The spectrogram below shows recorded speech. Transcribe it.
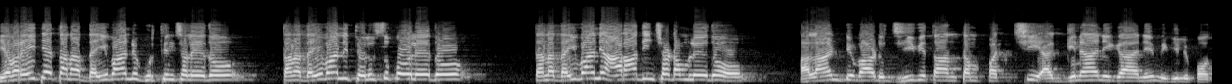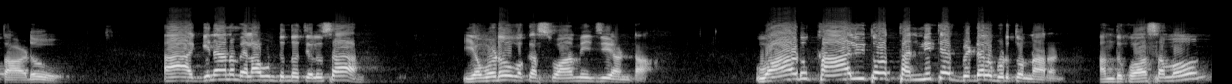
ఎవరైతే తన దైవాన్ని గుర్తించలేదో తన దైవాన్ని తెలుసుకోలేదో తన దైవాన్ని ఆరాధించడం లేదో అలాంటి వాడు జీవితాంతం పచ్చి అజ్ఞానిగానే మిగిలిపోతాడు. ఆ అజ్ఞానం ఎలా ఉంటుందో తెలుసా? ఎవడో ఒక స్వామీజీ అంట. వాడు కాలితో తన్నితే బిడ్డలు పుడుతున్నారని. అందుకోసము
